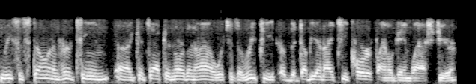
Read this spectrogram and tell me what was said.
Lisa Stone and her team uh, gets after Northern Iowa, which is a repeat of the WNIT quarterfinal game last year.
